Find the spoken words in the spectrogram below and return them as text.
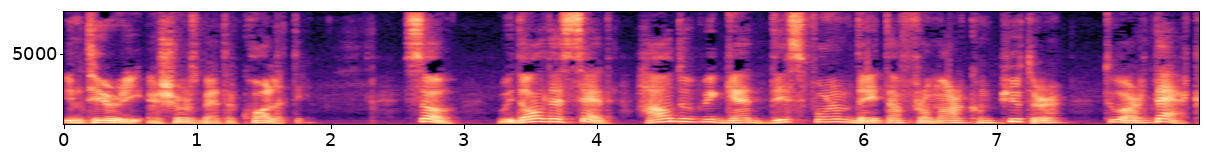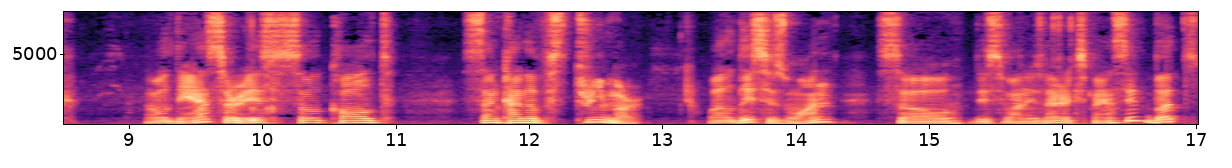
in theory ensures better quality. So with all this said, how do we get this form of data from our computer to our DAC? Well, the answer is so-called some kind of streamer. Well, this is one so this one is very expensive but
